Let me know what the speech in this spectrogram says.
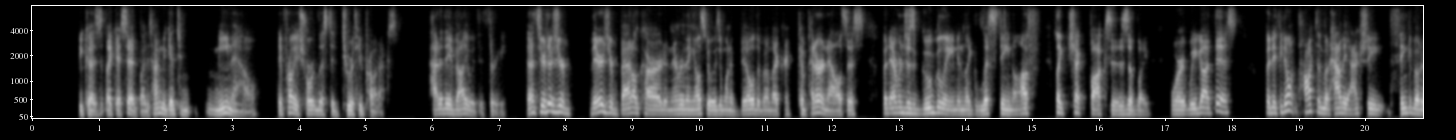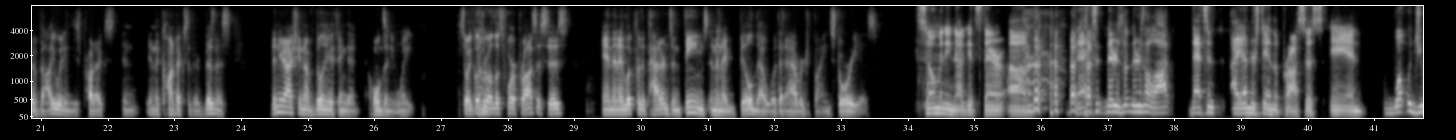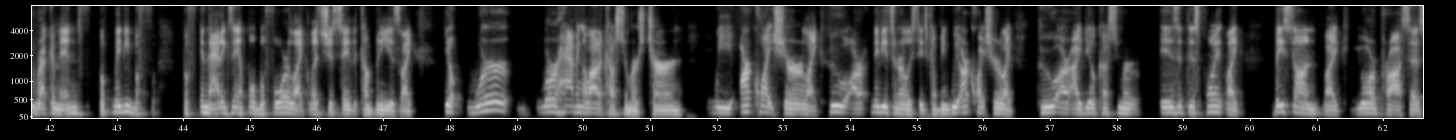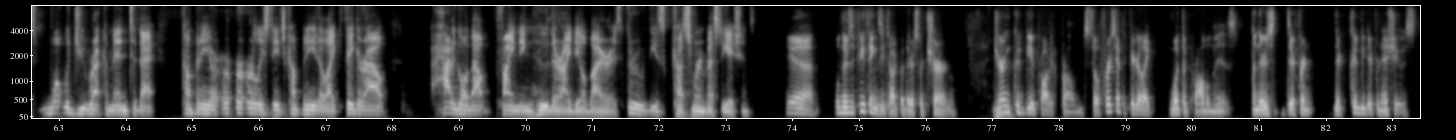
because like i said by the time they get to me now they've probably shortlisted two or three products how do they evaluate the three that's your there's your there's your battle card and everything else you always want to build about like competitor analysis but everyone's just googling and like listing off like check boxes of like where we got this but if you don't talk to them about how they actually think about evaluating these products in in the context of their business then you're actually not building anything that holds any weight so i go through all those four processes and then I look for the patterns and themes, and then I build out what that average buying story is. So many nuggets there. Um, that's there's there's a lot. That's an I understand the process. And what would you recommend? But maybe before bef- in that example, before like let's just say the company is like, you know, we're we're having a lot of customers churn. We aren't quite sure like who are maybe it's an early stage company. We aren't quite sure like who our ideal customer is at this point like based on like your process what would you recommend to that company or, or, or, early stage company to like figure out how to go about finding who their ideal buyer is through these customer investigations? Yeah. Well there's a few things you talked about there. So churn. Churn mm-hmm. could be a product problem. So first you have to figure out like what the problem is. And there's different there could be different issues.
